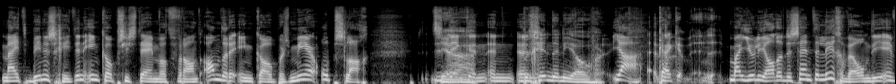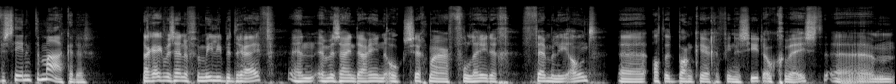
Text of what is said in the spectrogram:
mij te binnen schiet. Een inkoopsysteem wat verandert. Andere inkopers, meer opslag. Dus ja, denk een, een, een, begin er niet over. Ja, kijk, maar jullie hadden de centen liggen wel om die investering te maken dus. Nou kijk, we zijn een familiebedrijf en, en we zijn daarin ook zeg maar volledig family-owned. Uh, altijd bankair gefinancierd ook geweest. Um,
